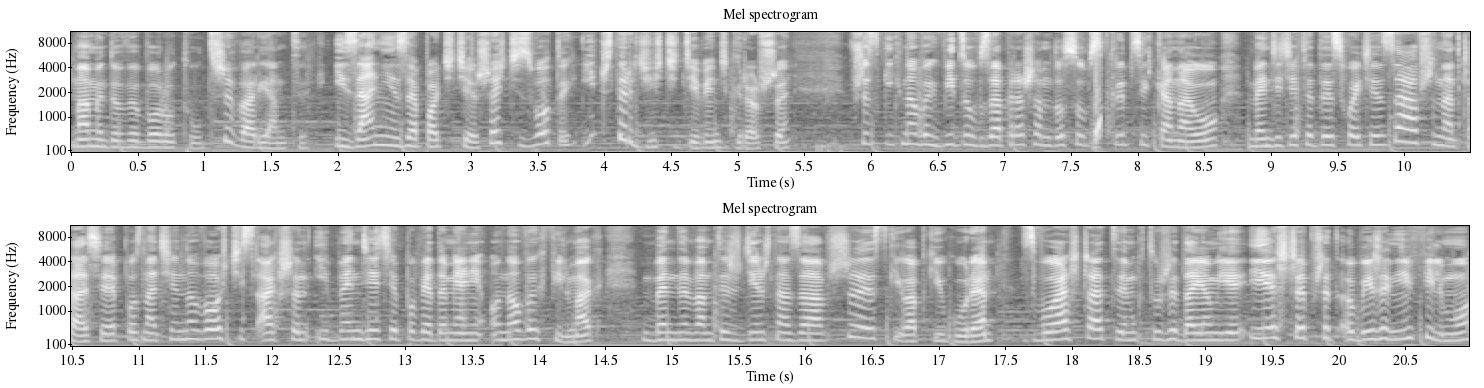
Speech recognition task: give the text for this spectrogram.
Mamy do wyboru tu trzy warianty. I za nie zapłacicie 6 zł i 49 groszy. Wszystkich nowych widzów zapraszam do subskrypcji kanału. Będziecie wtedy, słuchajcie, zawsze na czasie, poznacie nowości z Action i będziecie powiadamiani o nowych filmach. Będę Wam też wdzięczna za wszystkie łapki w górę, zwłaszcza tym, którzy dają je jeszcze przed obejrzeniem filmu.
